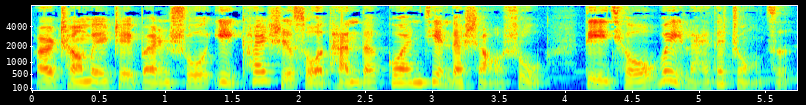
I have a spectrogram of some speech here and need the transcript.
而成为这本书一开始所谈的关键的少数地球未来的种子。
